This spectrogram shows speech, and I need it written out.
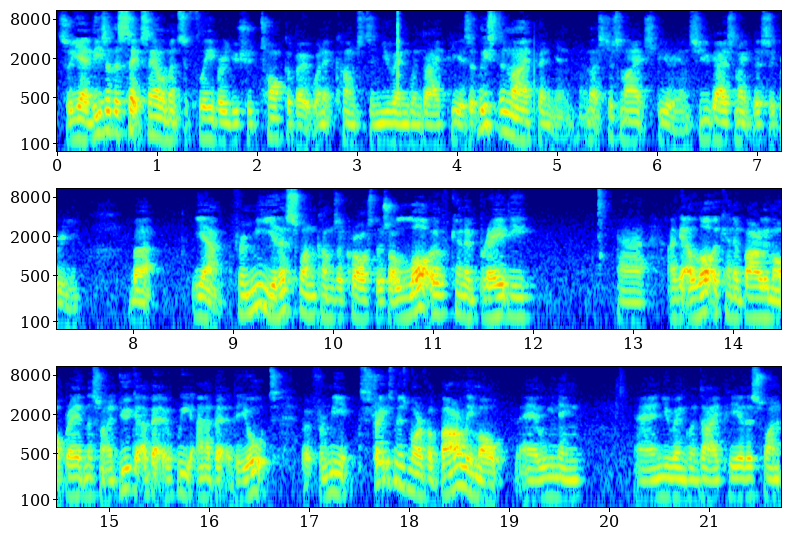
So yeah, these are the six elements of flavour you should talk about when it comes to New England IPAs, at least in my opinion, and that's just my experience. You guys might disagree, but yeah, for me, this one comes across. There's a lot of kind of bready. Uh, I get a lot of kind of barley malt bread in this one. I do get a bit of wheat and a bit of the oat, but for me, it strikes me as more of a barley malt uh, leaning uh, New England IPA. This one,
